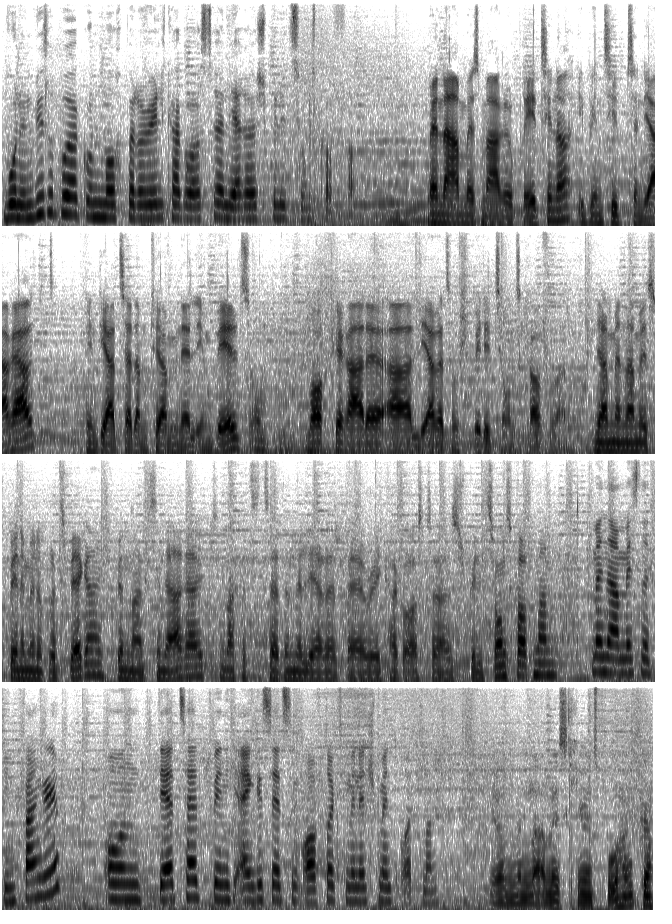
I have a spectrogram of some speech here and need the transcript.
wohne in Wieselburg und mache bei der Rail Cargo Austria Lehre als Speditionskauffrau. Mein Name ist Mario Breziner, ich bin 17 Jahre alt, bin derzeit am Terminal in Wels und mache gerade eine Lehre zum Speditionskaufmann. Ja, mein Name ist Benjamin Obritzberger, ich bin 19 Jahre alt, mache zurzeit eine Lehre bei Rail Cargo Austria als Speditionskaufmann. Mein Name ist Nadine Fangl und derzeit bin ich eingesetzt im Auftragsmanagement Ortmann. Ja, mein Name ist Clemens Bohanker,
